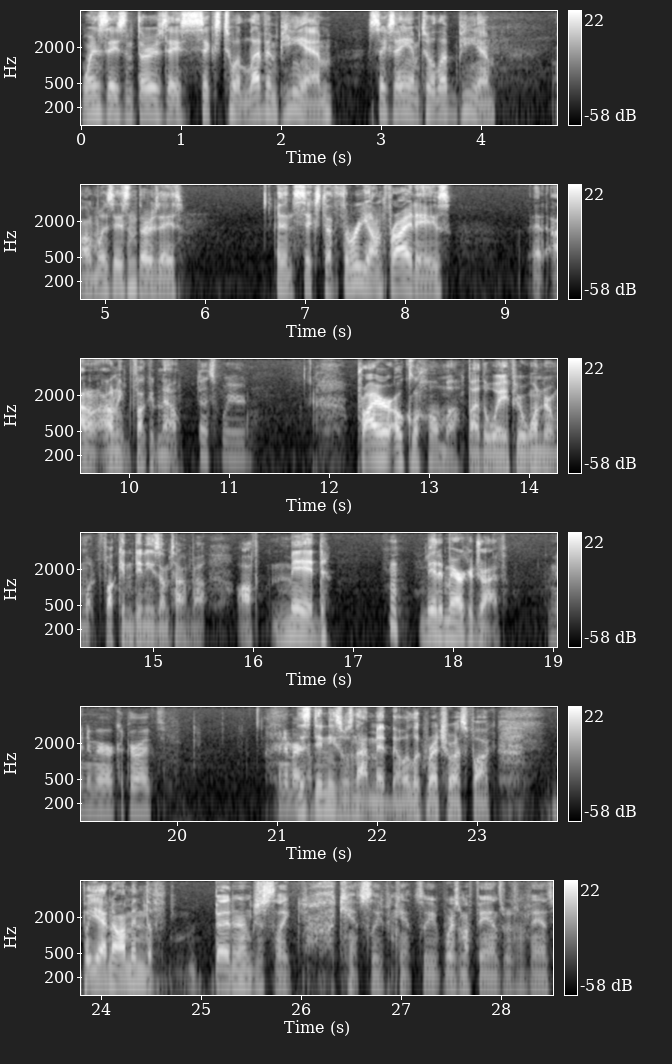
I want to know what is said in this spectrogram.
Wednesdays and Thursdays, six to eleven p.m., six a.m. to eleven p.m. on Wednesdays and Thursdays, and then six to three on Fridays. And I don't, I don't even fucking know. That's weird. Pryor, Oklahoma, by the way, if you're wondering what fucking Denny's I'm talking about, off mid, hmm. mid America Drive. Mid America Drive. Mid This Denny's was not mid though. It looked retro as fuck. But yeah, no, I'm in the f- bed and I'm just like, I can't sleep. I can't sleep. Where's my fans? Where's my fans?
